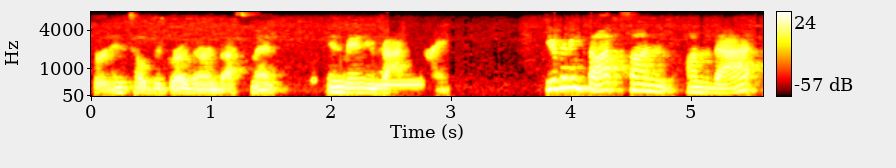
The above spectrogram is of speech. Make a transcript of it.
for Intel to grow their investment in manufacturing. Do you have any thoughts on, on that?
